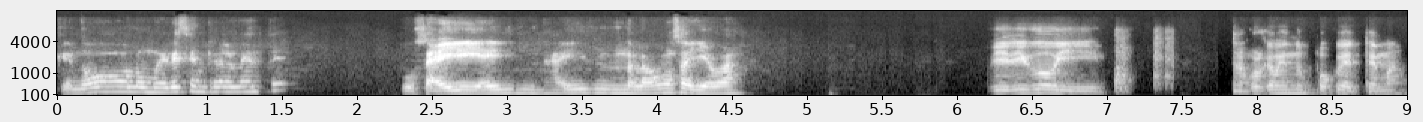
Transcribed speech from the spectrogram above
que no lo merecen realmente, pues ahí, ahí, ahí nos la vamos a llevar. Oye, digo, y a lo mejor cambiando un poco de tema,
